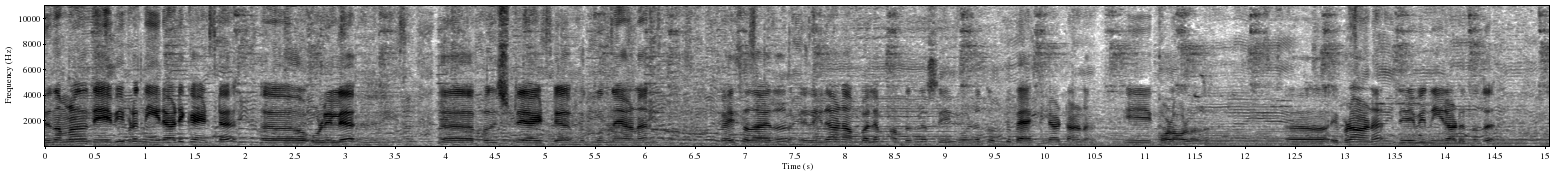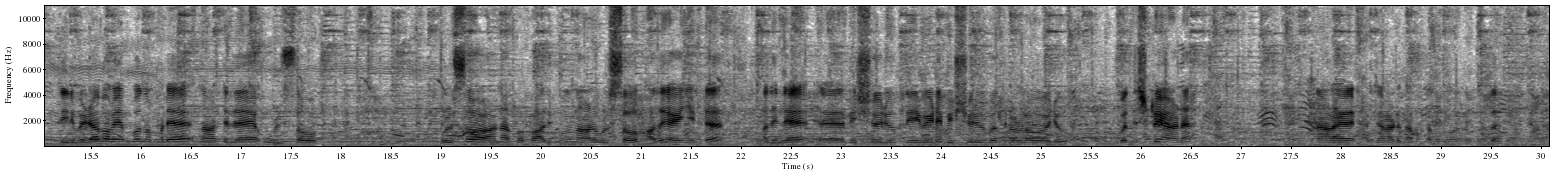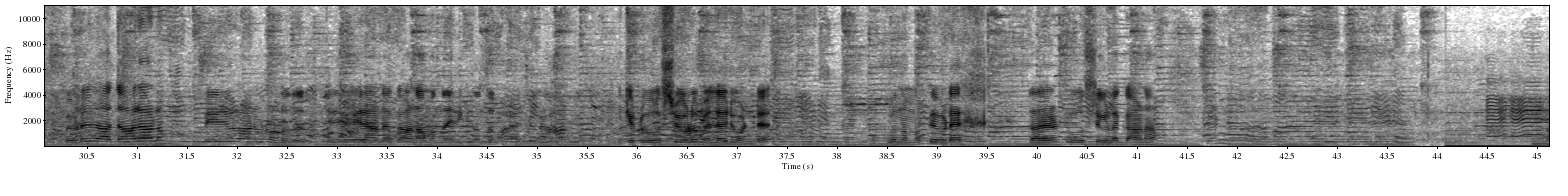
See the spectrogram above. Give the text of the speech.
ഇത് നമ്മൾ ദേവി ഇവിടെ നീരാടി കഴിഞ്ഞിട്ട് ഉള്ളിൽ പ്രതിഷ്ഠയായിട്ട് വെക്കുന്നതാണ് ഗൈസ് അതായത് ഇതാണ് അമ്പലം. അമ്പലത്തിന്റെ ശ്രീകോളിന്റെ തൊട്ട് ബാക്കിലായിട്ടാണ് ഈ കുളം ഉള്ളത് ഇവിടാണ് ദേവി നീരാടുന്നത്. തിരുവിഴ പറയുമ്പോൾ നമ്മുടെ നാട്ടിലെ ഉത്സവം. ഉത്സവമാണ്. അപ്പോൾ പതിമൂന്ന് നാൾ ഉത്സവം. അത് കഴിഞ്ഞിട്ട് അതിന്റെ വിശ്വരൂപ ദേവിയുടെ വിശ്വരൂപത്തിലുള്ള ഒരു പ്രതിഷ്ഠയാണ് നാളെ മറ്റന്നാട് നടത്തപ്പെടുന്നത് അപ്പോൾ ഇവിടെ ധാരാളം പേരുകളാണ് ഇവിടെ ഉള്ളത്. പേരാണ് കാണാൻ വന്നിരിക്കുന്നതും. മിക്ക ടൂറിസ്റ്റുകളും എല്ലാവരും ഉണ്ട്. അപ്പോൾ നമുക്കിവിടെ ധാരാളം ടൂറിസ്റ്റുകളെ കാണാം.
